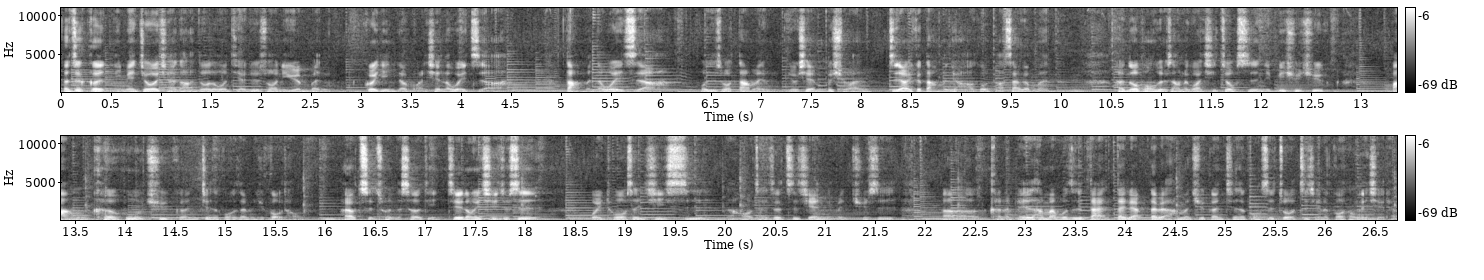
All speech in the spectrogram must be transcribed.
那这个里面就会牵扯到很多的问题啊，就是说你原本规定的管线的位置啊，大门的位置啊。或者说大门，有些人不喜欢，只要一个大门就好，够打三个门。很多风水上的关系，就是你必须去帮客户去跟建设公司那边去沟通，还有尺寸的设定，这些东西其实就是委托设计师，然后在这之间你们其实呃可能陪着他们，或者是代代表代表他们去跟建设公司做之前的沟通跟协调。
